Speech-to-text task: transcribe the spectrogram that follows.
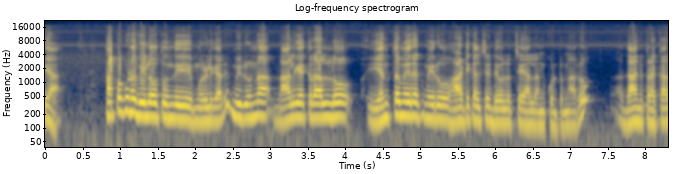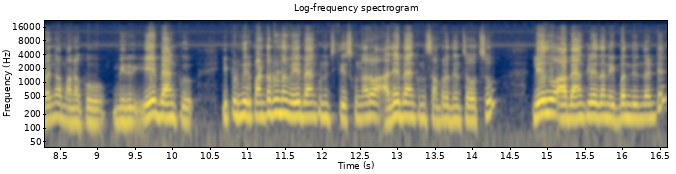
యా. తప్పకుండా వీలవుతుంది మురళి గారు. మీరున్న నాలుగు ఎకరాల్లో ఎంత మేరకు మీరు హార్టికల్చర్ డెవలప్ చేయాలనుకుంటున్నారు? దాని ప్రకారంగా మనకు మీరు ఏ బ్యాంకు ఇప్పుడు మీరు పంట రుణం ఏ బ్యాంకు నుంచి తీసుకున్నారో అదే బ్యాంకును సంప్రదించవచ్చు. లేదు ఆ బ్యాంకులో ఏదైనా ఇబ్బంది ఉందంటే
